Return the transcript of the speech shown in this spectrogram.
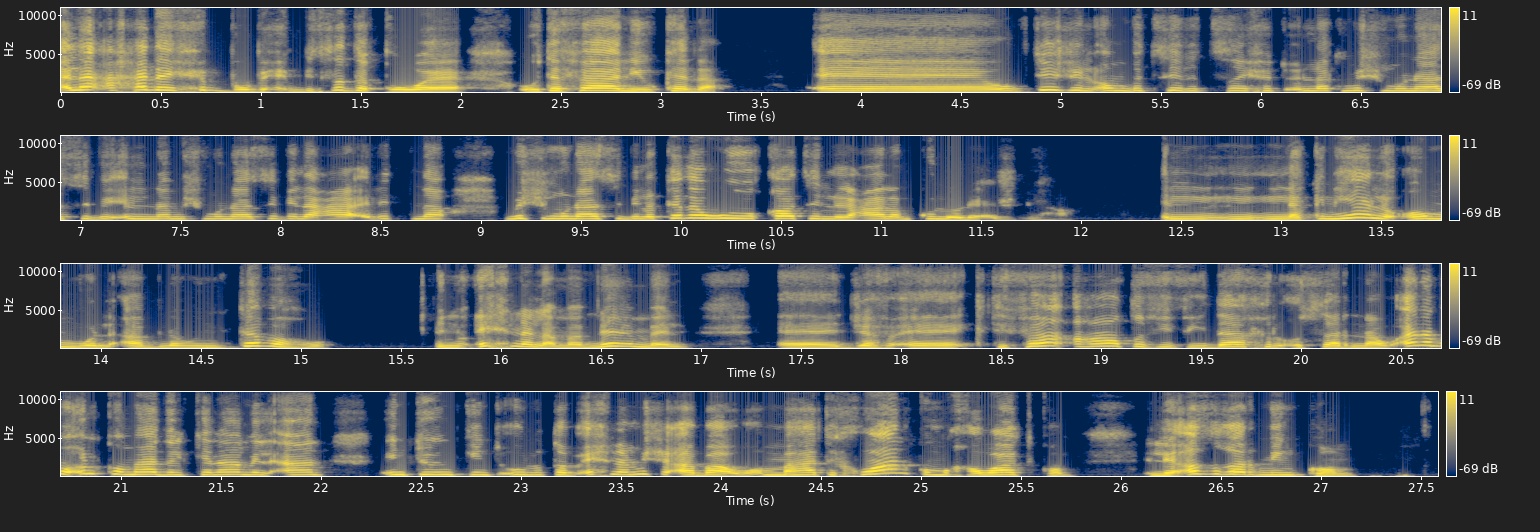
لا حدا يحبه بصدق وتفاني وكذا. آه وبتيجي الأم بتصير تصيح تقول لك مش مناسبة إلنا مش مناسبة لعائلتنا مش مناسبة لكذا وهو يقاتل العالم كله لأجلها. لكن هي الأم والأب لو انتبهوا إنه إحنا لما بنعمل آه جف... آه اكتفاء عاطفي في داخل أسرنا وأنا بقول لكم هذا الكلام الآن أنتم يمكن تقولوا طب إحنا مش آباء وأمهات إخوانكم واخواتكم اللي أصغر منكم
